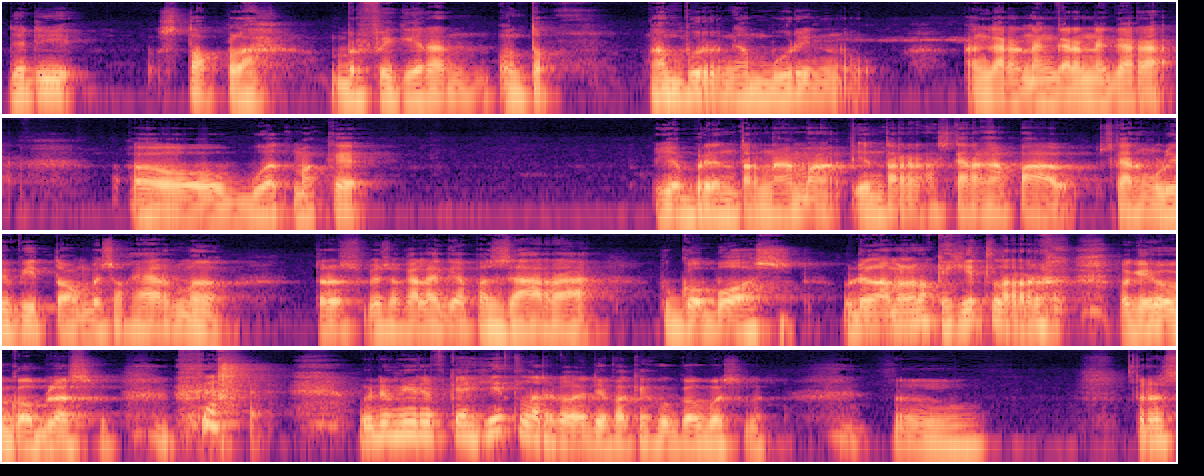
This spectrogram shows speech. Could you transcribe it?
Jadi stoplah berpikiran untuk ngambur-ngamburin anggaran-anggaran negara eh, buat make ya brand ternama. Ya, ntar sekarang apa? Sekarang Louis Vuitton besok Hermes. Terus besoknya lagi apa? Zara Hugo Boss. Udah lama-lama kayak Hitler pakai Hugo Boss. Udah mirip kayak Hitler kalau dia pakai Hugo Boss loh. Hmm. terus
